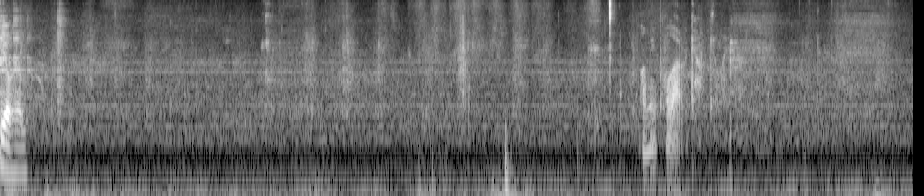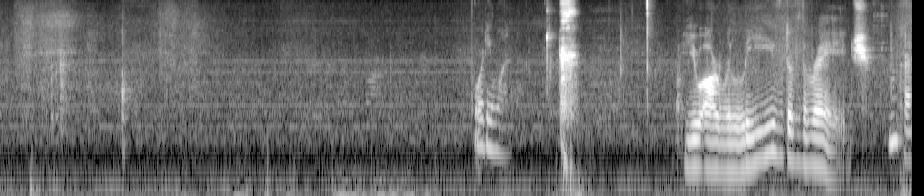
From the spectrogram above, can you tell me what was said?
heal him. 41. you are relieved of the rage. Okay.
